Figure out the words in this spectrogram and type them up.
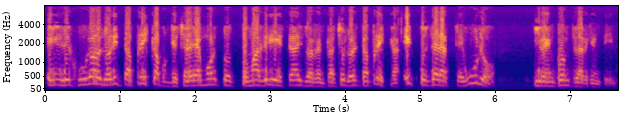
en el juzgado de Loreta Presca, porque se había muerto Tomás Griesa y lo reemplazó Loreta Presca. Esto ya era seguro, iba en contra de la Argentina.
